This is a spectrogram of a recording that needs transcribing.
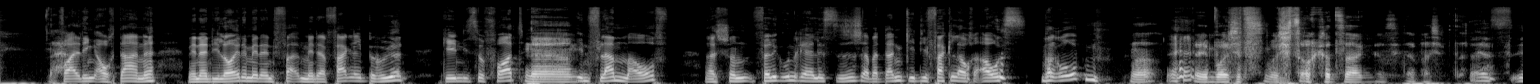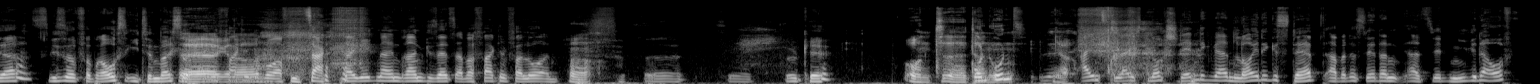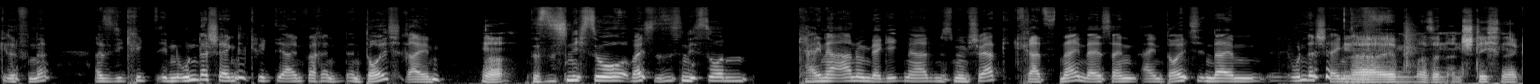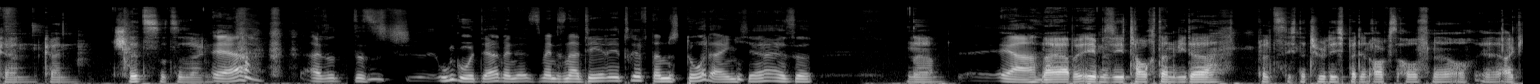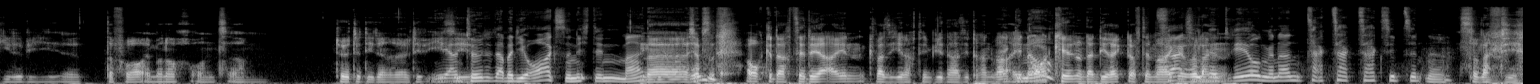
Vor allen Dingen auch da, ne? Wenn er die Leute mit, mit der Fackel berührt, gehen die sofort Na, in Flammen auf. Was schon völlig unrealistisch ist, aber dann geht die Fackel auch aus. Warum? Ja, eben wollte ich jetzt, wollte ich jetzt auch gerade sagen. Aber ich Das, ja, ist wie so ein Verbrauchsitem, weißt du? Ja, eine genau. Fackel geworfen, zack, drei Gegner in Brand gesetzt, aber Fackel verloren. ja. Äh, so, okay. Und äh, dann, und, und ja. eins vielleicht noch, ständig werden Leute gestappt, aber das wird dann, als wird nie wieder aufgegriffen, ne? Also die kriegt in den Unterschenkel, kriegt die einfach ein, ein Dolch rein. ja, Das ist nicht so, weißt du, das ist nicht so ein, keine Ahnung, der Gegner hat mich mit dem Schwert gekratzt. Nein, da ist ein, ein Dolch in deinem Unterschenkel. na, eben, also ein, Stich, ne, kein, kein Schlitz sozusagen. Ja, also das ist ungut, ja. Wenn es, wenn es eine Arterie trifft, dann bist du tot eigentlich, ja. Also, Na, ja. naja, aber eben, sie taucht dann wieder plötzlich natürlich bei den Orks auf, ne, auch äh, agil wie äh, davor immer noch und ähm, tötet die dann relativ easy. Ja, und tötet aber die Orks und nicht den Magier. Na, ich hab's auch gedacht, hätte ja einen, quasi je nachdem wie nah sie dran war, Ja, einen genau. Ork killen und dann direkt auf den Magier, Zack, solange, Drehung und dann zack, zack, zack, 17. Ne. solange die,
